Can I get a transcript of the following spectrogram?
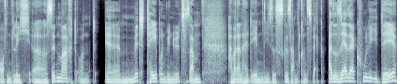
hoffentlich äh, Sinn macht und äh, mit Tape und Vinyl zusammen haben wir dann halt eben dieses Gesamtkunstwerk. Also sehr, sehr coole Idee,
